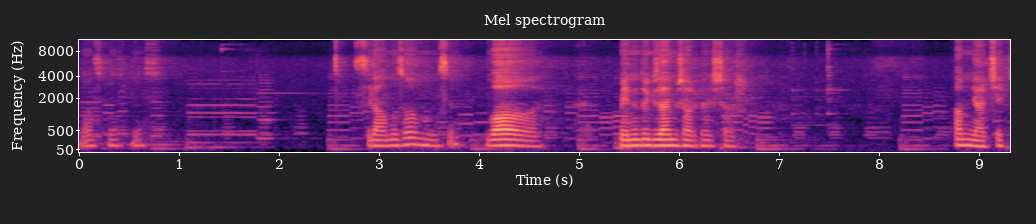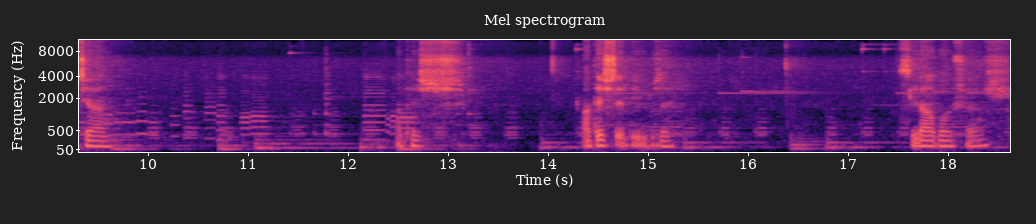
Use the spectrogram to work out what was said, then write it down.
Bas bas bas. Silahımız var mı bizim? Vay. Menü de güzelmiş arkadaşlar. Tam gerçekçi ha. Ateş. Ateş de değil güzel. Silah boş ver.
